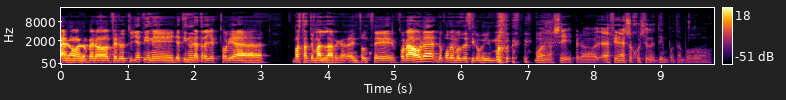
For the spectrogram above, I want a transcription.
Bueno, bueno, pero, pero tú ya tienes, ya tienes una trayectoria bastante más larga, entonces por ahora no podemos decir lo mismo. Bueno, sí, pero al final eso es cuestión de tiempo, tampoco.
